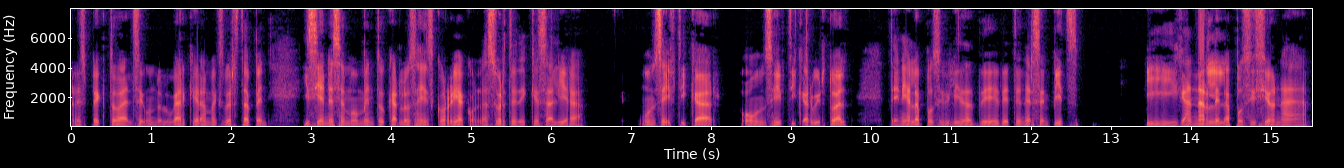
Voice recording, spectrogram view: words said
respecto al segundo lugar, que era Max Verstappen, y si en ese momento Carlos Sainz corría con la suerte de que saliera un safety car o un safety car virtual, tenía la posibilidad de detenerse en pits y ganarle la posición a,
